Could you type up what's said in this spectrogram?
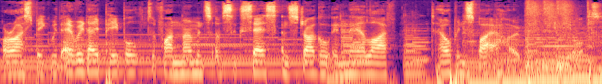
where I speak with everyday people to find moments of success and struggle in their life to help inspire hope in yours.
